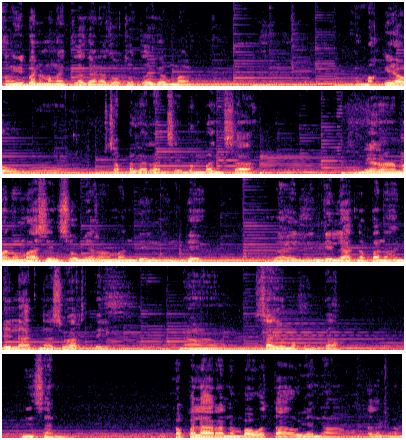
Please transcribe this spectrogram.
ang iba ng mga talaga natuto talagang mag mamakyaw o sa palaran sa ibang bansa. Meron naman umasin so meron naman ding hindi. Dahil hindi lahat na pana, hindi lahat na swerte na sa'yo mapunta. Minsan kapalaran ng bawat tao yan na talagang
